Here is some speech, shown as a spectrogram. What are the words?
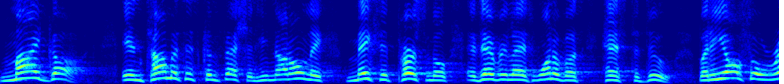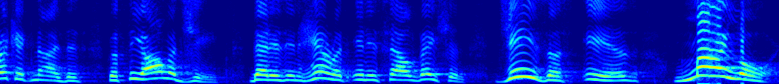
my God. In Thomas's confession, he not only makes it personal, as every last one of us has to do, but he also recognizes the theology that is inherent in his salvation. Jesus is my Lord,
